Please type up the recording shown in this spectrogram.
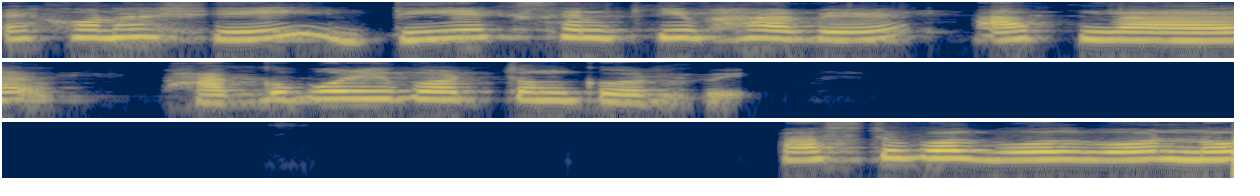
এখন আসি ডিএক্সএন কীভাবে আপনার ভাগ্য পরিবর্তন করবে? ফার্স্ট অফ অল বলব নো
